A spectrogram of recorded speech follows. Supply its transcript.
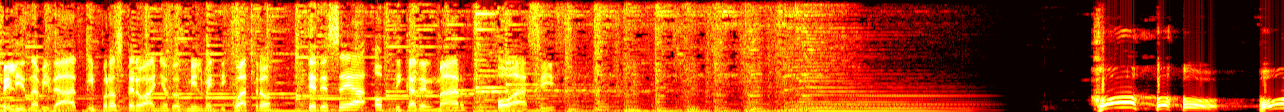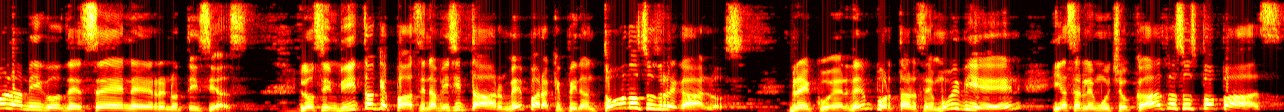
Feliz Navidad y próspero año 2024 te desea Óptica del Mar Oasis. Hola amigos de CNR Noticias. Los invito a que pasen a visitarme para que pidan todos sus regalos. Recuerden portarse muy bien y hacerle mucho caso a sus papás.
